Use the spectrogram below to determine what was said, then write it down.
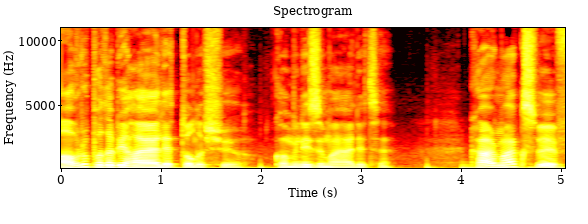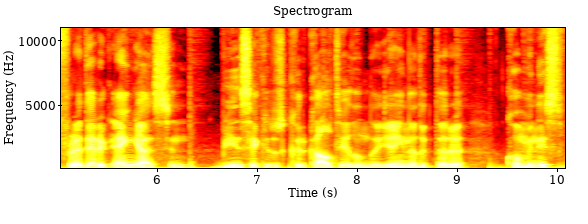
Avrupa'da bir hayalet dolaşıyor. Komünizm hayaleti. Karl Marx ve Friedrich Engels'in 1846 yılında yayınladıkları Komünist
